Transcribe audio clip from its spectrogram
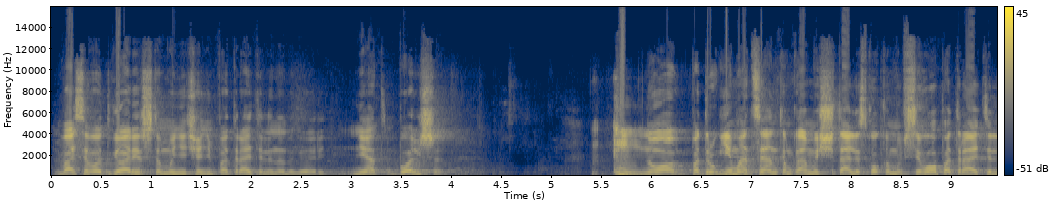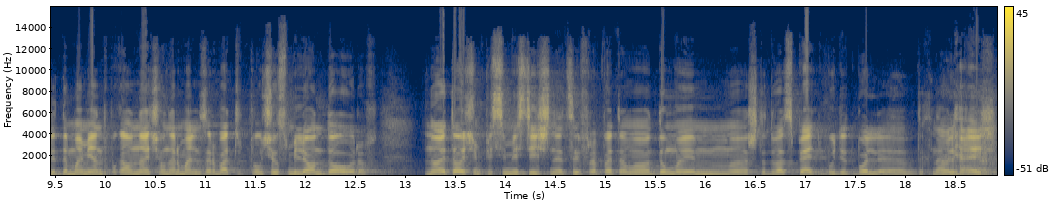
Вася вот говорит, что мы ничего не потратили, надо говорить. Нет? Больше? Но по другим оценкам, когда мы считали, сколько мы всего потратили до момента, пока он начал нормально зарабатывать, получился миллион долларов. Но это очень пессимистичная цифра, поэтому думаем, что 25 будет более вдохновляюще.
